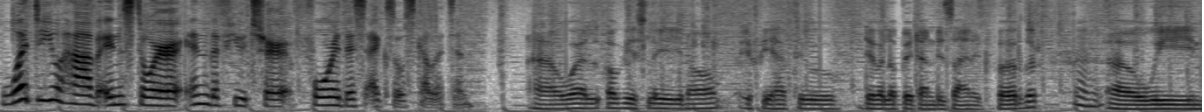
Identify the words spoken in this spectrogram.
what do you have in store in the future for this exoskeleton? Uh, well, obviously, you know, if we have to develop it and design it further, Mhm. uh, we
